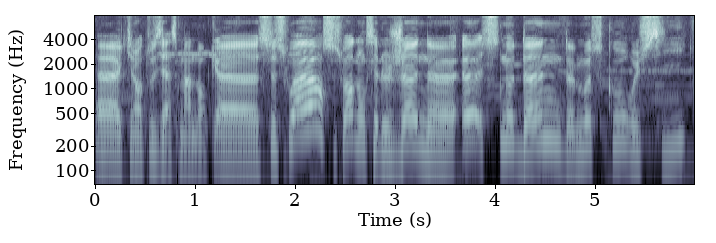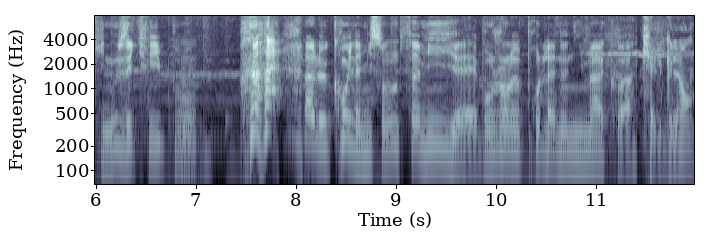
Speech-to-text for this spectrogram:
euh, quel enthousiasme. hein. Donc, euh, ce soir, ce soir, donc c'est le jeune euh, E. Snowden de Moscou, Russie, qui nous écrit pour. Hmm. ah, le con, il a mis son nom de famille. eh, bonjour le pro de l'anonymat, quoi. Quel gland.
